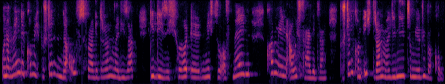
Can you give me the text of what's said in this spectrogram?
und am Ende komme ich bestimmt in der Ausfrage dran, weil die sagt, die, die sich äh, nicht so oft melden, kommen in der Ausfrage dran. Bestimmt komme ich dran, weil die nie zu mir rüberkommt.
